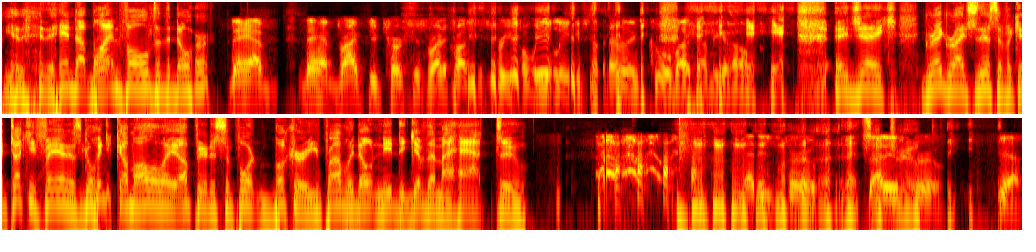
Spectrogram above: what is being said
They end up blindfolds at the door. They have they have drive-through churches right across the street for when you leave, so that everything's cool by the time you get home. hey, Jake. Greg writes this: If a Kentucky fan is going to come all the way up here to support Booker, you probably don't need to give them a hat, too. That is true. That's so That is true. true. Yes.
